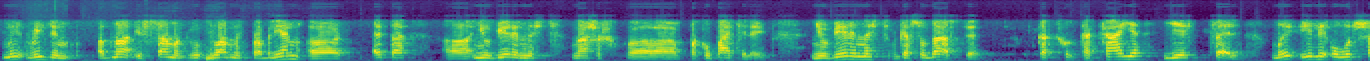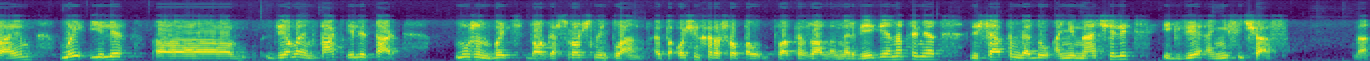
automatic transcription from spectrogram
мы видим, одна из самых главных проблем – это неуверенность наших покупателей, неуверенность в государстве, как, какая есть цель. Мы или улучшаем, мы или э, делаем так или так. Нужен быть долгосрочный план. Это очень хорошо показала Норвегия, например. В 2010 году они начали, и где они сейчас. Да.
